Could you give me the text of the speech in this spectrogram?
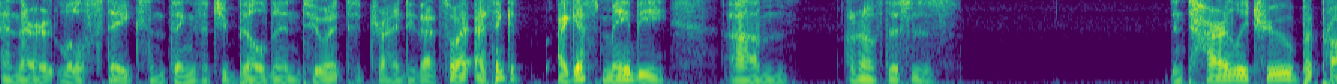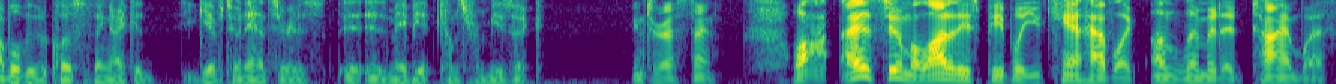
And there are little stakes and things that you build into it to try and do that. So I, I think, it, I guess maybe, um, I don't know if this is entirely true, but probably the closest thing I could give to an answer is, is maybe it comes from music. Interesting. Well, I assume a lot of these people you can't have like unlimited time with.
